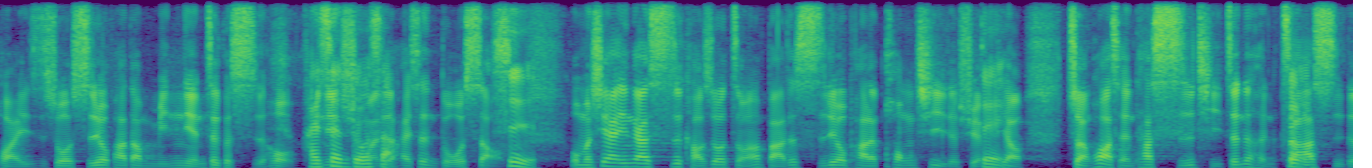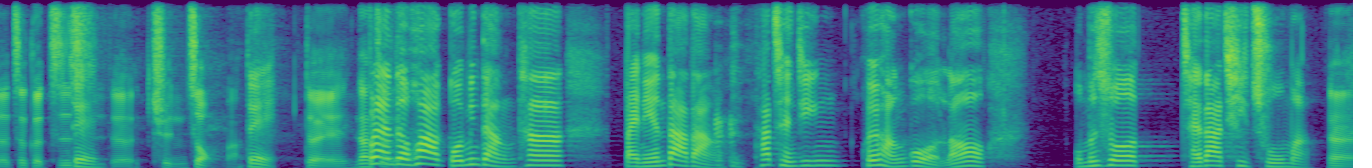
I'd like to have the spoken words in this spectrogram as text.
怀疑是说十六趴到明年这个时候还剩多少？还剩多少？是我们现在应该思考说，怎么把这十六趴的空气的选票转化成他实体真的很扎实的这个支持的群众嘛？对对，不然的话，国民党他百年大党，他曾经辉煌过，然后我们说。财大气粗嘛，嗯，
